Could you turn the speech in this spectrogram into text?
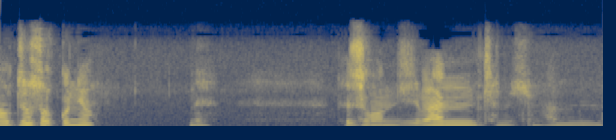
아, 어쩔 수 없군요. 네. 죄송하지만, 잠시만.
